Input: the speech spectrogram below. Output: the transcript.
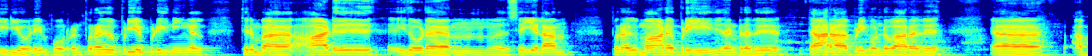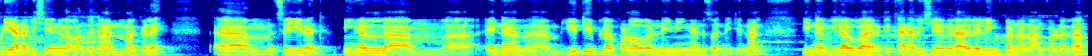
வீடியோவிலையும் போடுறேன். பிறகு எப்படி எப்படி நீங்கள் திரும்ப ஆடு இதோட செய்யலாம்? பிறகு மாடு எப்படி இதுன்றது தாரா அப்படி கொண்டு வர்றது அப்படியான விஷயங்களை வந்து நான் மக்களை செய்கிறேன். நீங்கள் என்ன யூடியூப்பில் ஃபாலோ பண்ணினீங்கன்னு சொன்னீங்கன்னால் இன்னும் இலவாக இருக்குது கன விஷயங்களை அதில் லிங்க் பண்ணலாம் கொள்ளலாம்.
